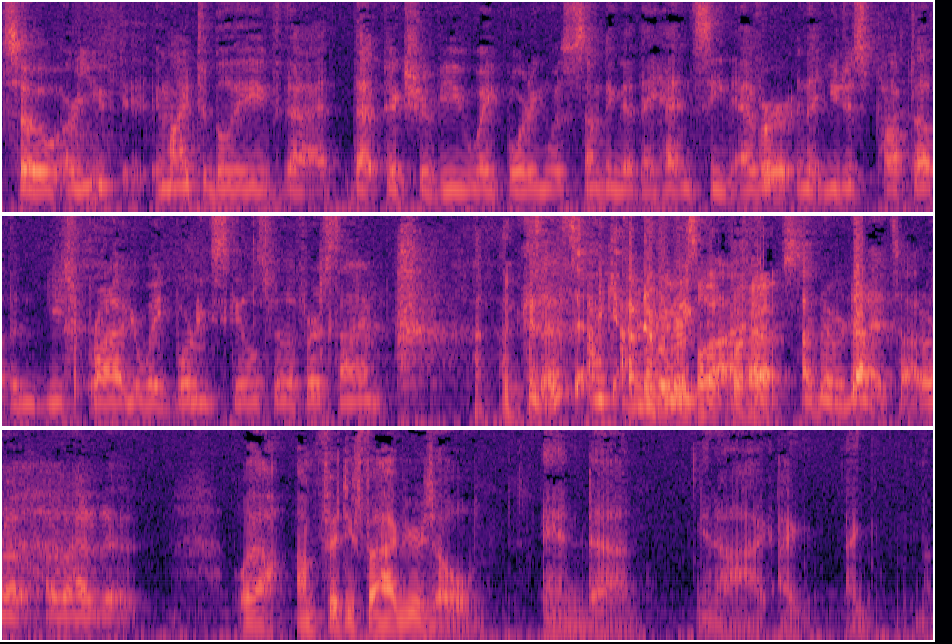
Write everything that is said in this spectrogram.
So, are you? Am I to believe that that picture of you wakeboarding was something that they hadn't seen ever, and that you just popped up and you just brought out your wakeboarding skills for the first time? Because I've never wakeboarded. Perhaps I've never done it, so I don't know. I don't know how to do it. Well, I'm 55 years old, and uh, you know, I, I, I my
